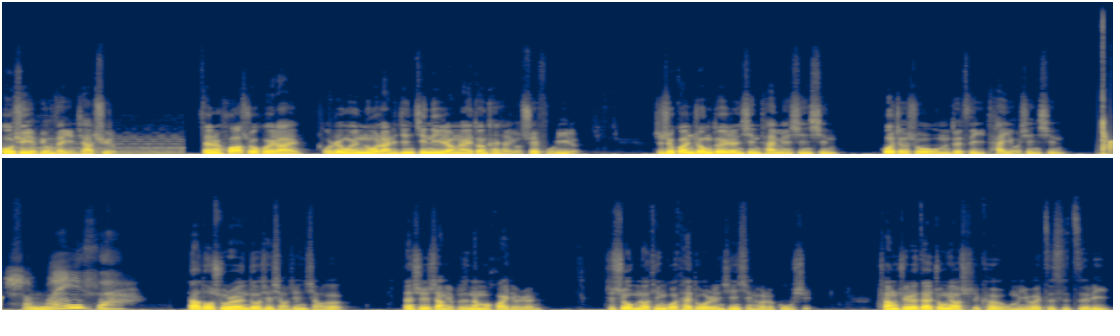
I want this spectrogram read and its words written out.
后续也不用再演下去了。但是话说回来，我认为诺兰已经尽力让那一段看起来有说服力了，只是观众对人性太没信心，或者说我们对自己太有信心。什么意思啊？大多数人都有些小奸小恶，但事实上也不是那么坏的人，只是我们都听过太多人心险恶的故事，常觉得在重要时刻我们也会自私自利，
